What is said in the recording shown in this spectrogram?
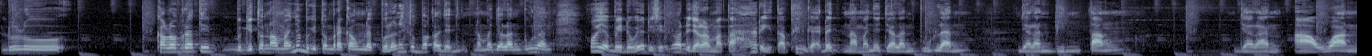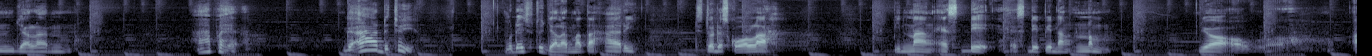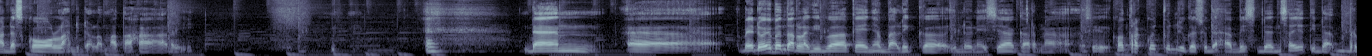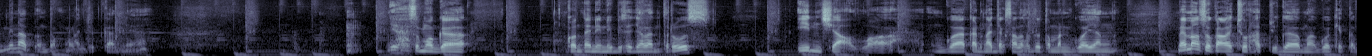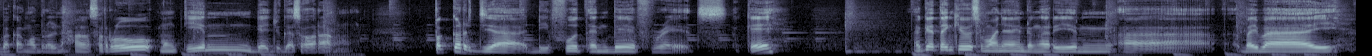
dulu kalau berarti begitu namanya begitu mereka melihat bulan itu bakal jadi nama jalan bulan. Oh ya by the way di situ ada jalan matahari tapi nggak ada namanya jalan bulan. Jalan bintang jalan awan jalan apa ya? Nggak ada cuy. Udah itu jalan matahari. Di situ ada sekolah Pinang SD SD Pinang 6 Ya Allah, ada sekolah di dalam matahari. Dan uh, by the way bentar lagi gue kayaknya balik ke Indonesia karena si kontrakku pun juga sudah habis dan saya tidak berminat untuk melanjutkannya. ya semoga konten ini bisa jalan terus. Insya Allah, gue akan ngajak salah satu teman gue yang memang suka curhat juga sama gue kita bakal ngobrolin hal seru mungkin dia juga seorang pekerja di food and beverage. Oke? Okay? oke okay, thank you semuanya yang dengerin. Uh, bye bye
